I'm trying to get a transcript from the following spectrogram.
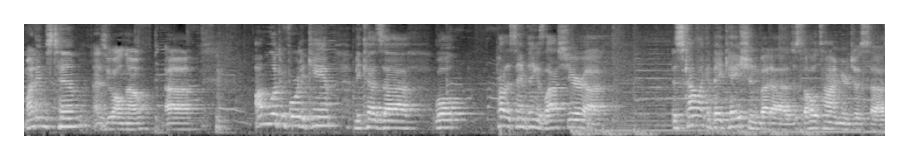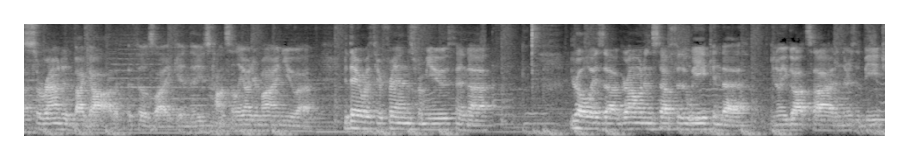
My name's Tim, as you all know. Uh, I'm looking forward to camp because, uh, well, probably the same thing as last year. Uh, it's kind of like a vacation, but uh, just the whole time you're just uh, surrounded by God. It feels like, and He's constantly on your mind. You uh, you're there with your friends from youth, and you're always uh, growing and stuff through the week. And uh, you know, you go outside, and there's the beach,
